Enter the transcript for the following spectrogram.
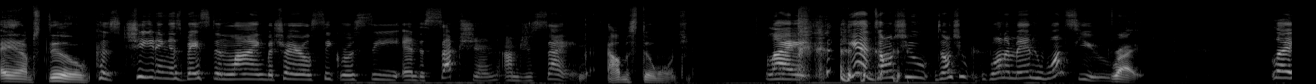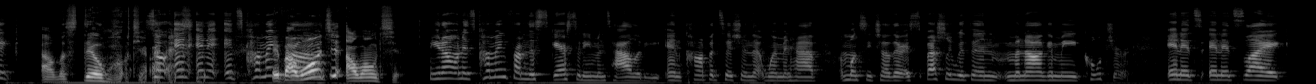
And I'm still because cheating is based in lying betrayal secrecy and deception i'm just saying I'm still want you. like yeah don't you don't you want a man who wants you Right. Like I'ma still want you. so and, and it, it's coming if from, I want you, I want you. you know and it's coming from this scarcity mentality and competition that women have amongst each other especially within monogamy culture and it's and it's like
